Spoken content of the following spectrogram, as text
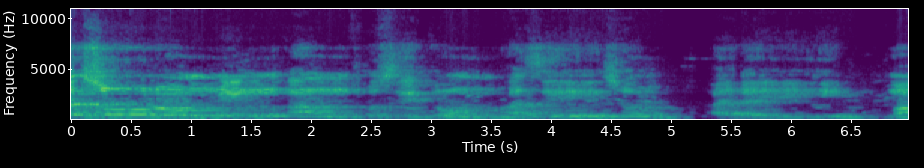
রাসূলুন মিন আনফুসিকুম আজিজুন আলাইহি মা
